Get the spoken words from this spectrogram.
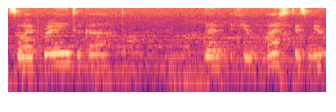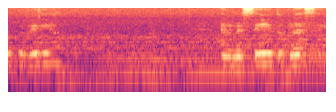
So I pray to God that if you watch this miracle video, and receive the blessing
